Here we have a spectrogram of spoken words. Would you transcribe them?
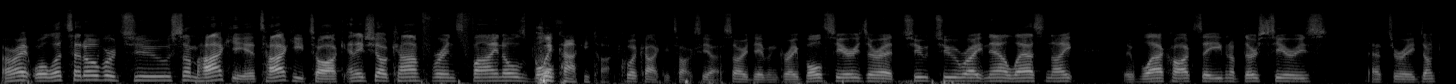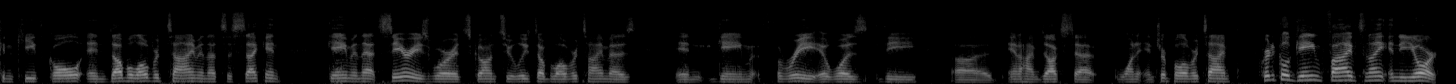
All right, well, let's head over to some hockey. It's hockey talk. NHL Conference Finals. Both Quick hockey talk. Quick hockey talks, yeah. Sorry, David Gray. Both series are at 2 2 right now. Last night, the Blackhawks, they even up their series after a Duncan Keith goal in double overtime, and that's the second game in that series where it's gone to at least double overtime, as in game three, it was the uh, Anaheim Ducks that won it in triple overtime. Critical game five tonight in New York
